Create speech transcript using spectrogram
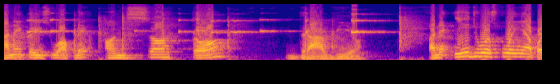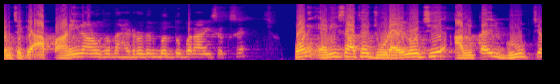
આને કહીશું આપણે અંશત દ્રાવ્ય. અને એ જ વસ્તુ અહીંયા પણ છે કે આ પાણીના અણુ સાથે હાઇડ્રોજન બંધ તો બનાવી શકશે. પણ એની સાથે જોડાયેલો જે આલ્કાઇલ ગ્રુપ છે,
